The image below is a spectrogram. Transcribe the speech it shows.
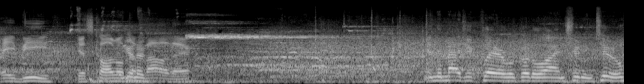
AB gets called on the foul there. And the Magic player will go to the line shooting two.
